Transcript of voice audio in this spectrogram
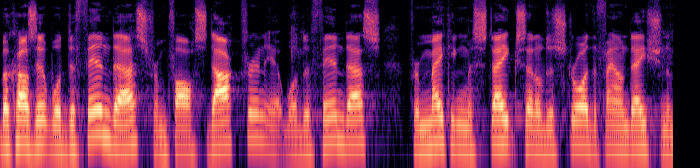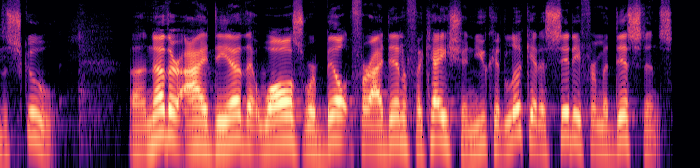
because it will defend us from false doctrine, it will defend us from making mistakes that'll destroy the foundation of the school. Another idea that walls were built for identification. You could look at a city from a distance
